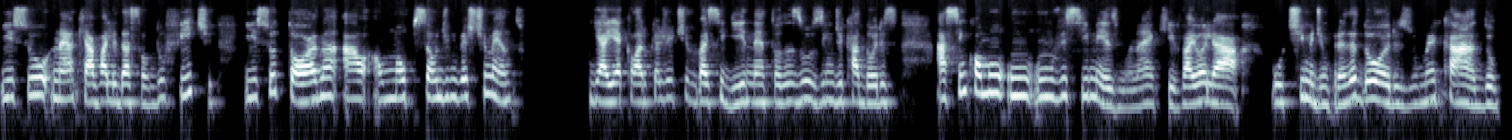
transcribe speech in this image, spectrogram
isso, né, que é a validação do fit, isso torna a, uma opção de investimento. E aí é claro que a gente vai seguir, né, todos os indicadores, assim como um, um VC mesmo, né, que vai olhar o time de empreendedores, o mercado,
